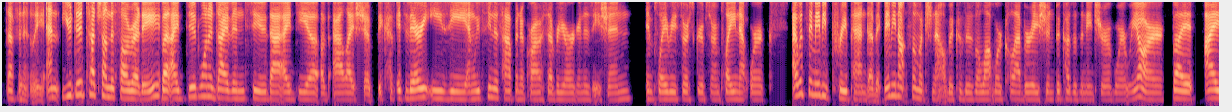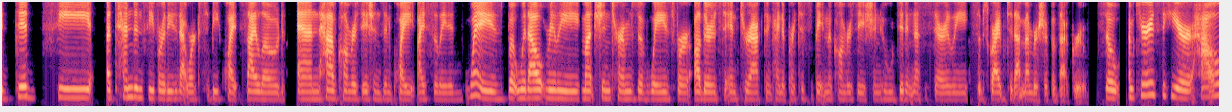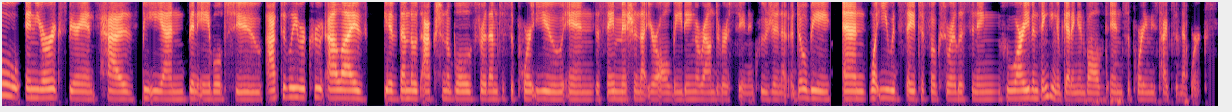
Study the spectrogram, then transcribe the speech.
Definitely. And you did touch on this already, but I did want to dive into that idea of allyship because it's very easy. And we've seen this happen across every organization employee resource groups or employee networks. I would say maybe pre pandemic, maybe not so much now because there's a lot more collaboration because of the nature of where we are. But I did see a tendency for these networks to be quite siloed and have conversations in quite isolated ways, but without really much in terms of ways for others to interact and kind of participate in the conversation who didn't necessarily subscribe to that membership of that group. So I'm curious to hear how, in your experience, has BEN been able to actively recruit allies, give them those actionables for them to support you in the same mission that you're all leading around diversity and inclusion at Adobe, and what you would say to folks who are listening who are even thinking of getting involved in supporting these types of networks.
